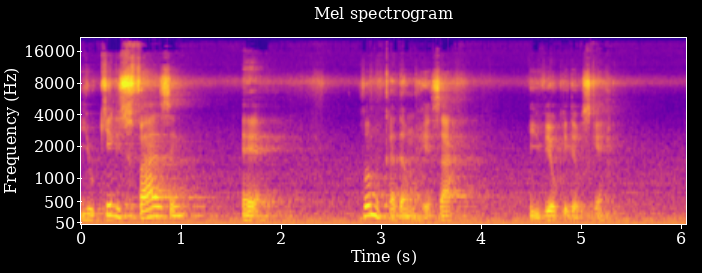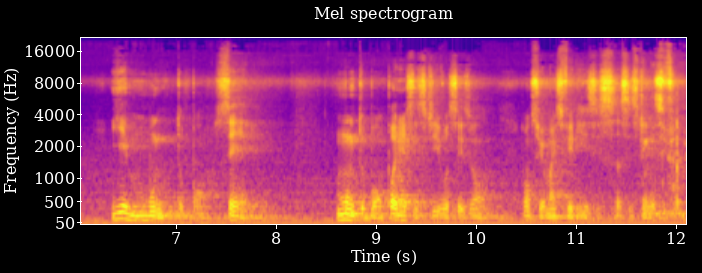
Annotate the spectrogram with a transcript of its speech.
e o que eles fazem é: vamos cada um rezar e ver o que Deus quer. E é muito bom, sério, muito bom. Podem assistir, vocês vão, vão ser mais felizes assistindo esse filme.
